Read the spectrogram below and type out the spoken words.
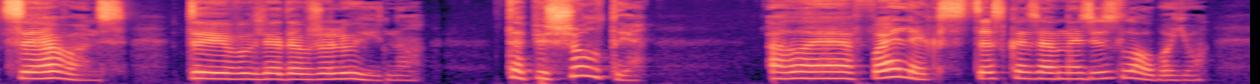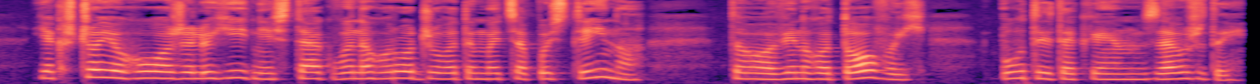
Це аванс. Ти виглядав жалюгідно. Та пішов ти. Але Фелікс це сказав не зі злобою. Якщо його жалюгідність так винагороджуватиметься постійно, то він готовий бути таким завжди.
